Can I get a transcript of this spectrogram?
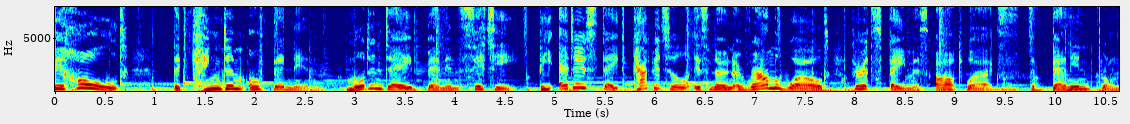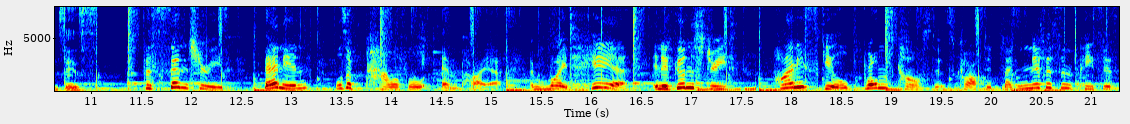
Behold, the Kingdom of Benin, modern day Benin City. The Edo State capital is known around the world for its famous artworks, the Benin Bronzes. For centuries, Benin was a powerful empire, and right here in Igun Street, highly skilled bronze casters crafted magnificent pieces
